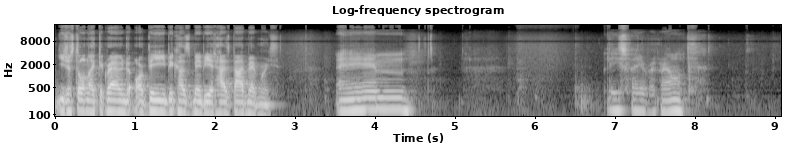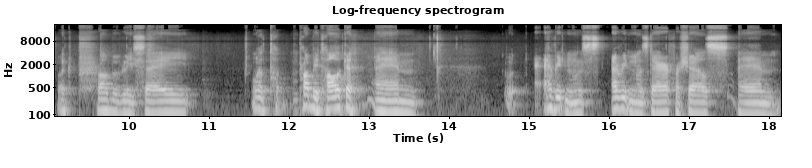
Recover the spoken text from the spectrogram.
you just don't like the ground, or B, because maybe it has bad memories. Um, least favourite ground. I'd probably say, well, t- probably Tolka. Um, everything was everything was there for Shels. Um,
